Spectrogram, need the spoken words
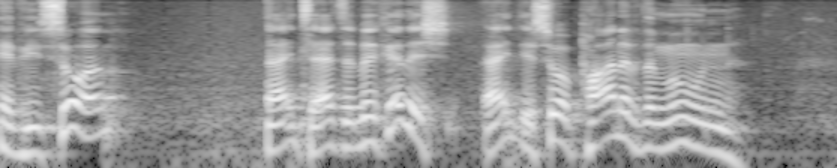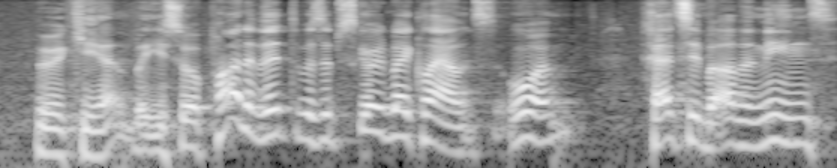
If you saw, right, so that's a big kiddush, right? You saw part of the moon but you saw part of it was obscured by clouds. Or chetzi means,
